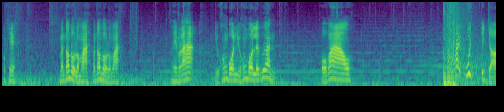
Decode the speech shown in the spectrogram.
โอเค มันต้องโดดลงมา มันต้องโดดลงมา เห็นมาแล้วฮะ อยู่ข้างบนอยู่ข้างบนเลยเพื่อนโหมาเอาใช่อุ้ยไอ้ยา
